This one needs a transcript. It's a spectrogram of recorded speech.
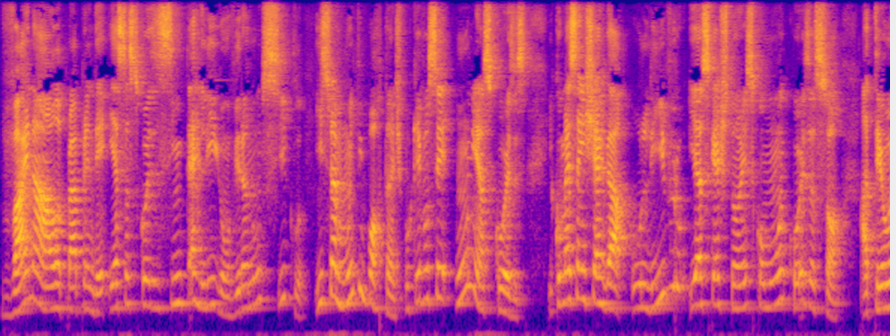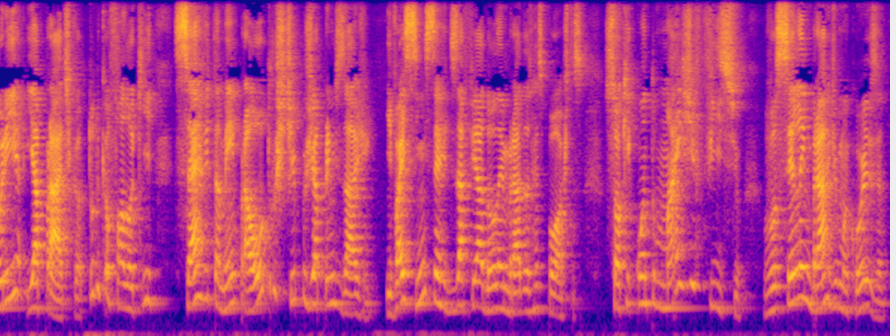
vai na aula para aprender e essas coisas se interligam, virando um ciclo. Isso é muito importante porque você une as coisas e começa a enxergar o livro e as questões como uma coisa só. A teoria e a prática. Tudo que eu falo aqui serve também para outros tipos de aprendizagem. E vai sim ser desafiador lembrar das respostas. Só que quanto mais difícil você lembrar de uma coisa,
